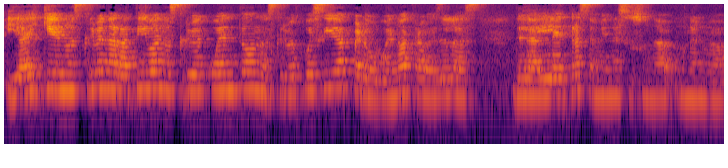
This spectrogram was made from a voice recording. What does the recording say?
Y hay quien no escribe narrativa, no escribe cuento, no escribe poesía, pero bueno, a través de las de las letras también eso es una, una nueva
